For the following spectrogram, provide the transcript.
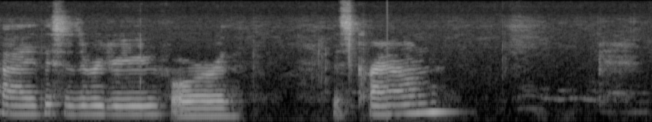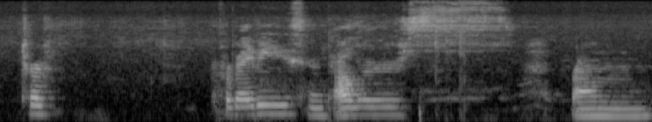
Hi, this is a review for this crown turf for babies and toddlers from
